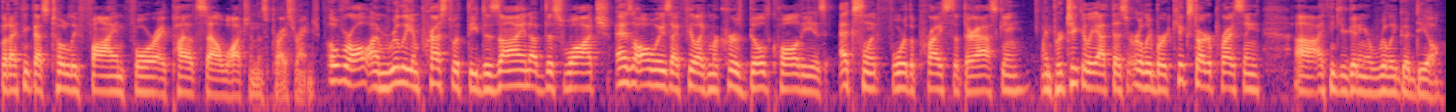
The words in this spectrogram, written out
but I think that's totally fine for a pilot style watch in this price range. Overall, I'm really impressed with the design of this watch. As always, I feel like Merkur's build quality is excellent for the price that they're asking, and particularly at this early bird Kickstarter pricing, uh, I think you're getting a really good deal.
